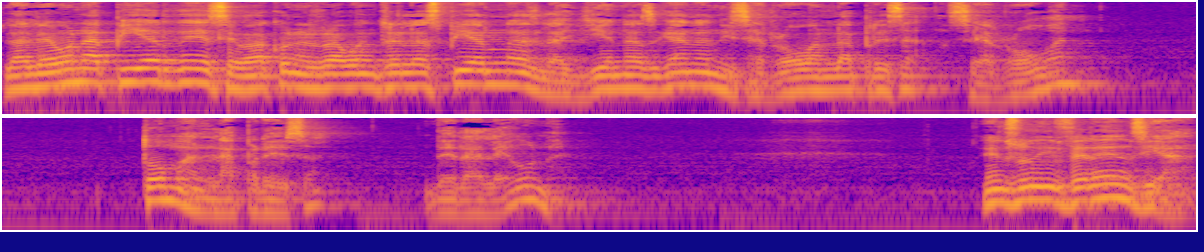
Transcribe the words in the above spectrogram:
La leona pierde, se va con el rabo entre las piernas, las hienas ganan y se roban la presa. ¿Se roban? toman la presa de la leona. En su diferencia,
